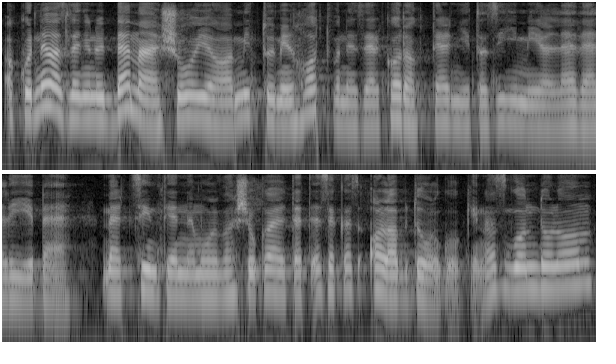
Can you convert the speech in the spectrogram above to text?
akkor ne az legyen, hogy bemásolja mit tudom én, 60 ezer karakternyit az e-mail levelébe, mert szintén nem olvasok el. Tehát ezek az alap dolgok. Én azt gondolom,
